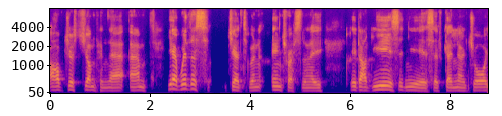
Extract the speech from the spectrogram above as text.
I'll just jump in there. Um, yeah, with this gentleman, interestingly, it had years and years of getting no joy,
